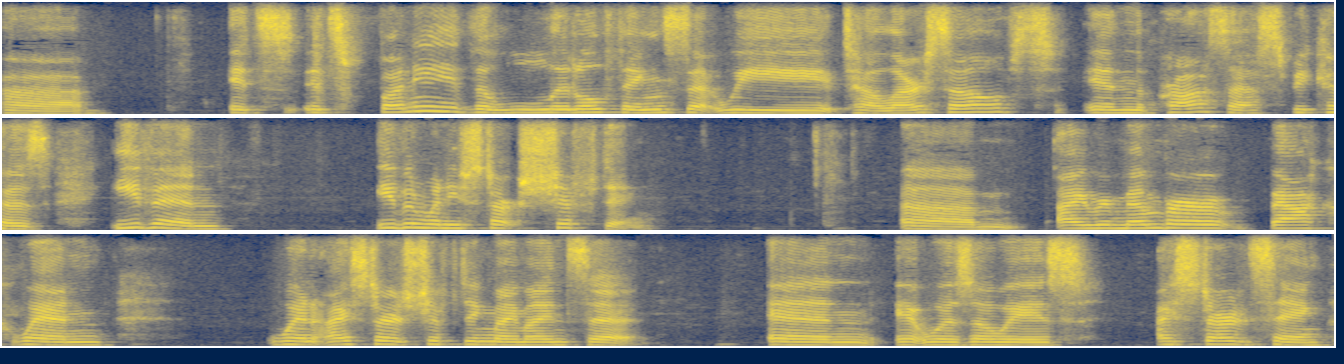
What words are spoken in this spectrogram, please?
uh, it's it's funny the little things that we tell ourselves in the process because even even when you start shifting um, i remember back when when i started shifting my mindset and it was always i started saying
